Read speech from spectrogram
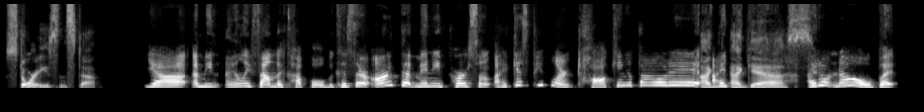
stories and stuff. Yeah, I mean, I only found a couple because there aren't that many personal. I guess people aren't talking about it. I, I I guess. I don't know, but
